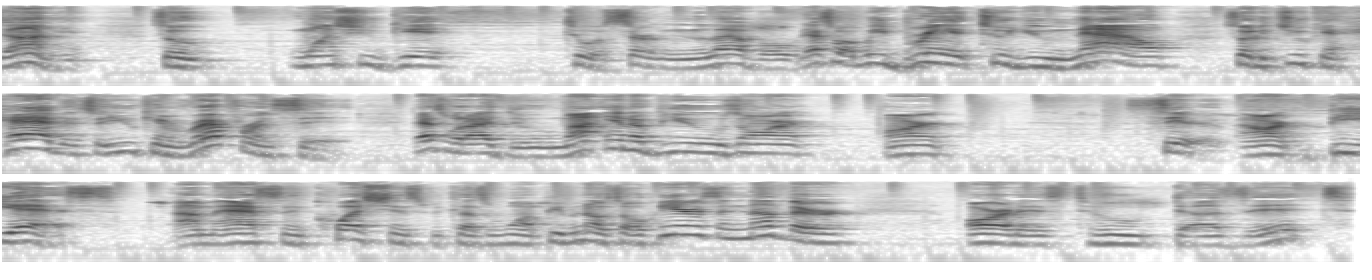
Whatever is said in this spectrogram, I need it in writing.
done it. So once you get to a certain level, that's why we bring it to you now so that you can have it, so you can reference it. That's what I do. My interviews aren't aren't aren't BS. I'm asking questions because we want people to know. So here's another artist who does it,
